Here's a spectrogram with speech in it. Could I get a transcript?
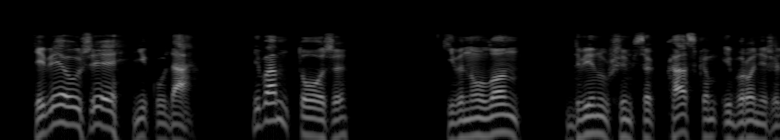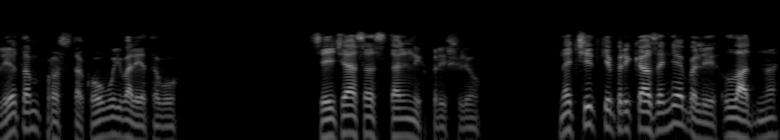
— Тебе уже никуда. И вам тоже. Кивнул он, двинувшимся к каскам и бронежилетам Простакову и Валетову. — Сейчас остальных пришлю. Начитки приказа не были, ладно,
